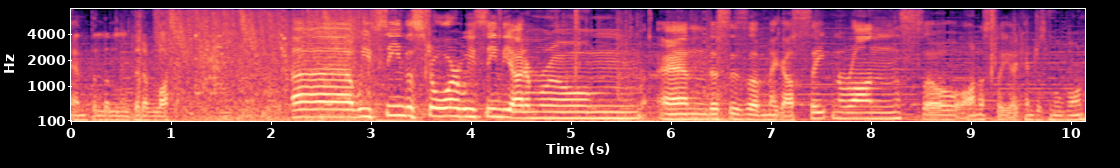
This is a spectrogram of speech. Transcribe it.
and the little bit of luck. Uh, we've seen the store, we've seen the item room, and this is a Mega Satan run, so honestly I can just move on.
